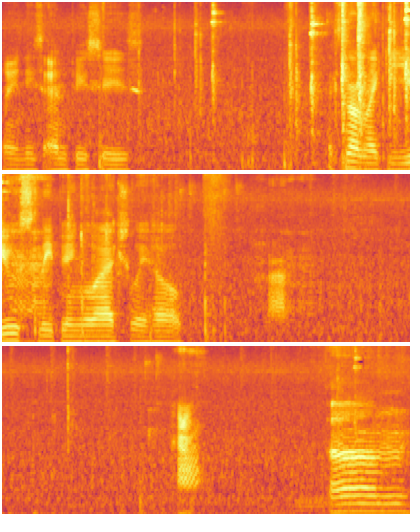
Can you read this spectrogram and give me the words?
I mean, these NPCs. It's not like you sleeping will actually help. Um.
